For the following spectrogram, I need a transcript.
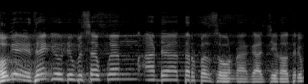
Oke, okay, thank you diucapkan ada terpesona Kak Cino. Terima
